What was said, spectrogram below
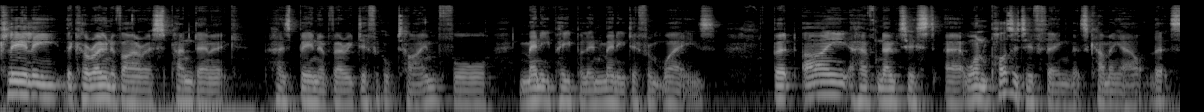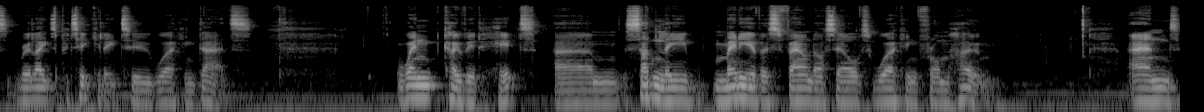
clearly, the coronavirus pandemic has been a very difficult time for many people in many different ways. But I have noticed uh, one positive thing that's coming out that relates particularly to working dads. When COVID hit, um, suddenly many of us found ourselves working from home. And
